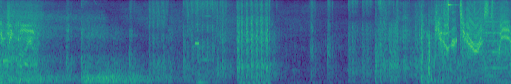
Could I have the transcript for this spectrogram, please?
Throwing fire. Counter-terrorists win.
